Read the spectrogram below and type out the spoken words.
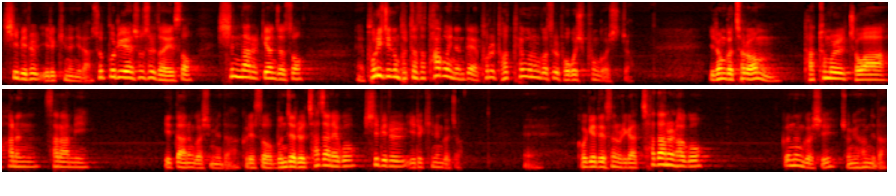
시비를 일으키느니라. 숯불 위에 숯을 더해서 신나를 끼얹어서 예, 불이 지금 붙어서 타고 있는데 불을 더 태우는 것을 보고 싶은 것이죠. 이런 것처럼 다툼을 좋아하는 사람이 있다는 것입니다. 그래서 문제를 찾아내고 시비를 일으키는 거죠. 예, 거기에 대해서는 우리가 차단을 하고 끊는 것이 중요합니다.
